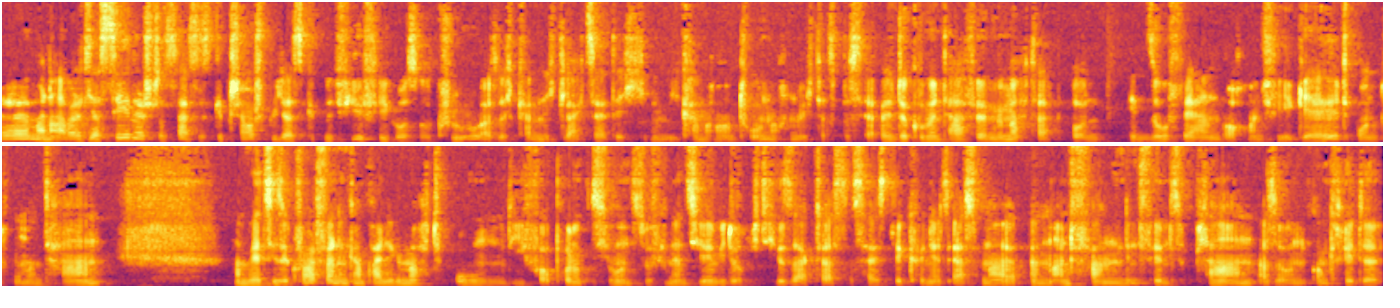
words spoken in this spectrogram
Äh, man arbeitet ja szenisch, das heißt, es gibt Schauspieler, es gibt eine viel, viel größere Crew. Also ich kann nicht gleichzeitig irgendwie Kamera und Ton machen, wie ich das bisher bei den Dokumentarfilmen gemacht habe. Und insofern braucht man viel Geld. Und momentan haben wir jetzt diese Crowdfunding-Kampagne gemacht, um die Vorproduktion zu finanzieren, wie du richtig gesagt hast. Das heißt, wir können jetzt erstmal anfangen, den Film zu planen, also eine konkrete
